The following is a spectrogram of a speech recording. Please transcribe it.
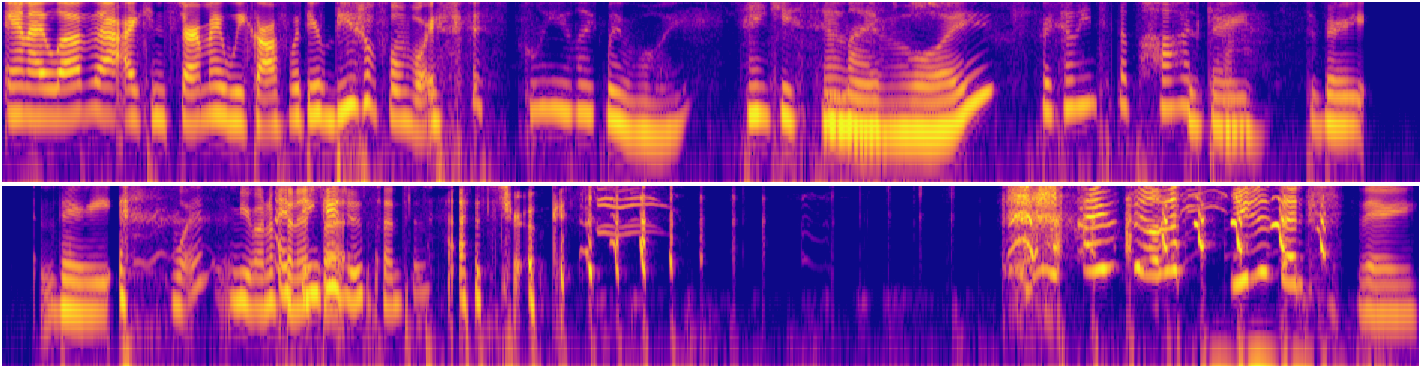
And I love that I can start my week off with your beautiful voices. Oh, you like my voice? Thank you so my much My voice. for coming to the podcast. It's a very, it's very, very. what? You want to finish I think I just sentence? had a stroke. I feel that you just said very,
